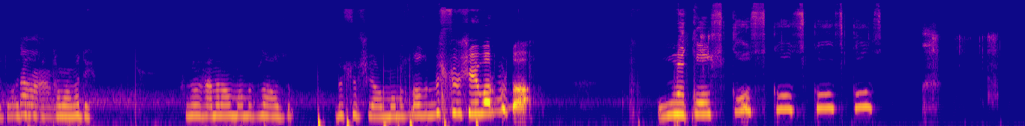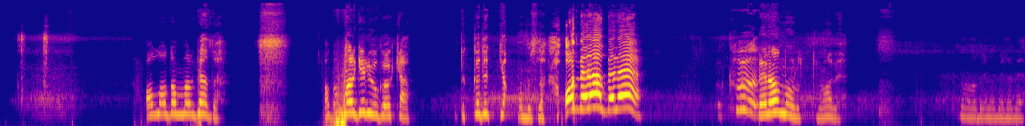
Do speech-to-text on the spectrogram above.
Hadi hadi Tamam. hadi. Tamam hadi. Şunu hemen almamız lazım. Bir sürü şey almamız lazım. Bir sürü şey var burada. Oy kos kos kos kos kos. Allah adamlar geldi. Adamlar geliyor Görkem. Dikkat et yapmamız lazım. O Belal Bele. Belal mı unuttun abi? Aa, bele bele be.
